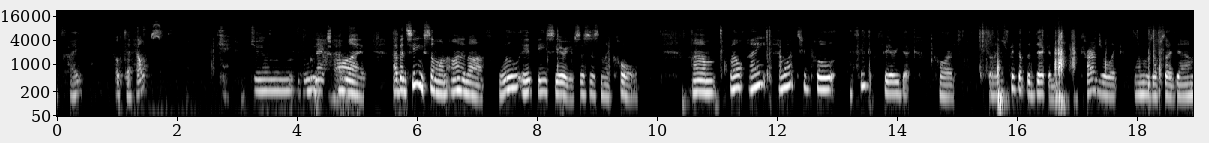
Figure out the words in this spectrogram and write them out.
Okay, hope that helps. Okay. Next have- one. I've been seeing someone on and off. Will it be serious? This is Nicole. Um, well, I I want to pull I think a fairy deck card. But I just picked up the deck and the cards were like one was upside down.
